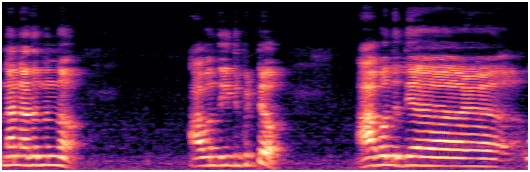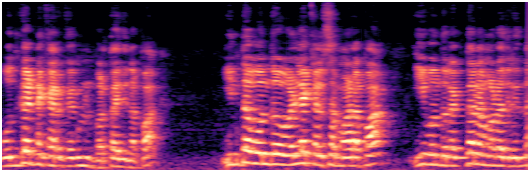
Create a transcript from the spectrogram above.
ನಾನು ಅದನ್ನು ಆ ಒಂದು ಇದು ಬಿಟ್ಟು, ಆ ಒಂದು ಉದ್ಘಾಟನೆ ಕಾರ್ಯಕ್ರಮ ಬರ್ತಾ ಇದ್ದೀನಪ್ಪ. ಇಂಥ ಒಂದು ಒಳ್ಳೆ ಕೆಲಸ ಮಾಡಪ್ಪ. ಈ ಒಂದು ರಕ್ತದಾನ ಮಾಡೋದ್ರಿಂದ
